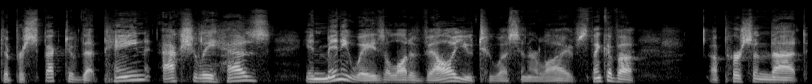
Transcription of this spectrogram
the perspective that pain actually has, in many ways, a lot of value to us in our lives. Think of a, a person that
